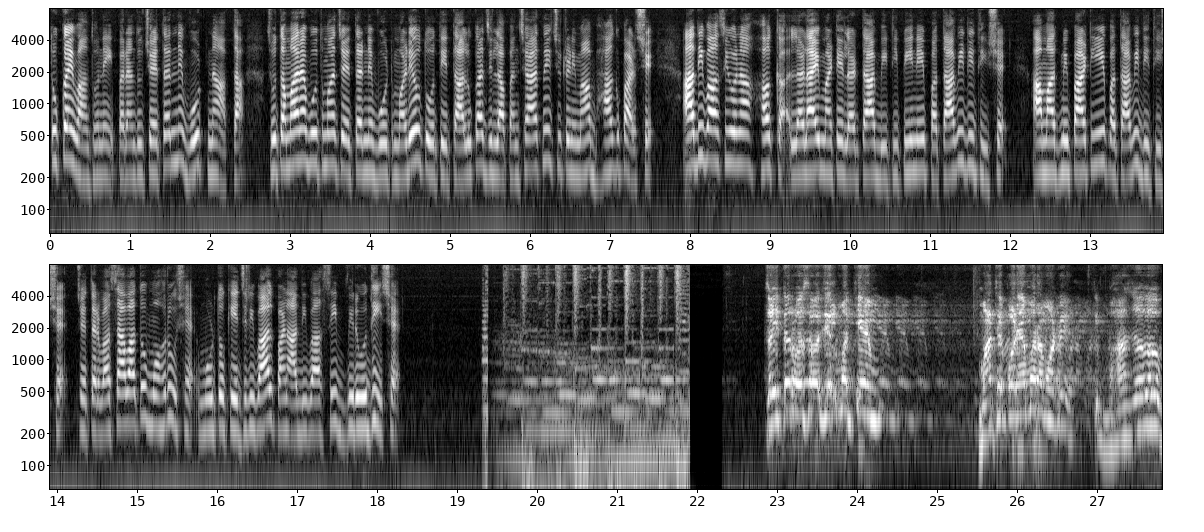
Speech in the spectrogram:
તો કંઈ વાંધો નહીં, પરંતુ ચેતરને વોટ ના આપતા. જો તમારા બૂથમાં ચેતરને વોટ મળ્યો તો તે તાલુકા જિલ્લા પંચાયતની ચૂંટણીમાં ભાગ પાડશે. આદિવાસીઓના હક, લડાઈ માટે લડતા બીટીપીને પતાવી દીધી છે. આમ આદમી પાર્ટીએ પતાવી દીધી છે. ચેતર વસાવા તો મોહરું છે. મૂળ તો કેજરીવાલ પણ આદિવાસી વિરોધી છે. ચૈતર વસાવા માથે પડે અમારા માટે. કે ભાજપ,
